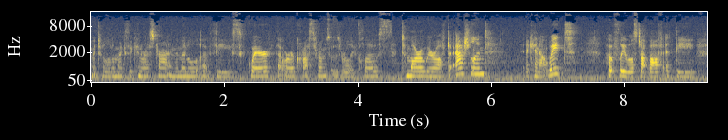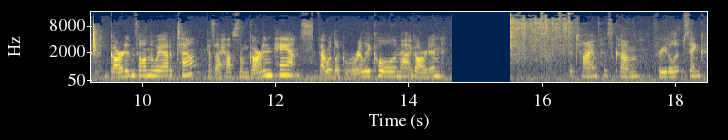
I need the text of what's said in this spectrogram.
Went to a little Mexican restaurant in the middle of the square that we're across from, so it was really close. Tomorrow we're off to Ashland. I cannot wait. Hopefully we'll stop off at the gardens on the way out of town because I have some garden pants that would look really cool in that garden. The time has come for you to lip sync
